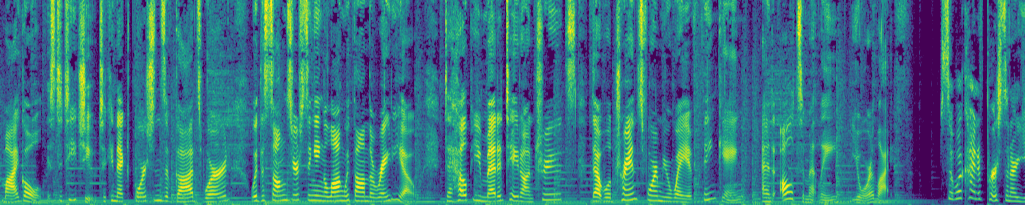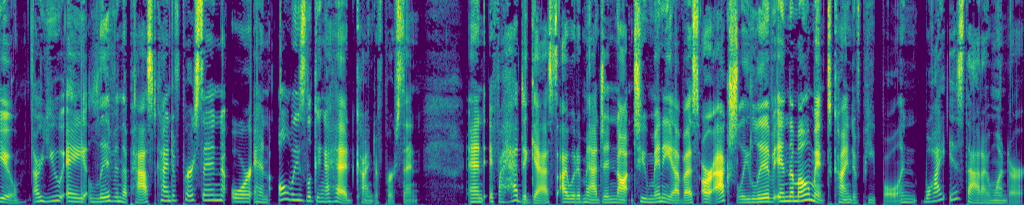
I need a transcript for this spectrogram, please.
My goal is to teach you to connect portions of God's Word with the songs you're singing along with on the radio to help you meditate on truths that will transform your way of thinking and ultimately your life. So, what kind of person are you? Are you a live in the past kind of person or an always looking ahead kind of person? And if I had to guess, I would imagine not too many of us are actually live in the moment kind of people. And why is that, I wonder?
